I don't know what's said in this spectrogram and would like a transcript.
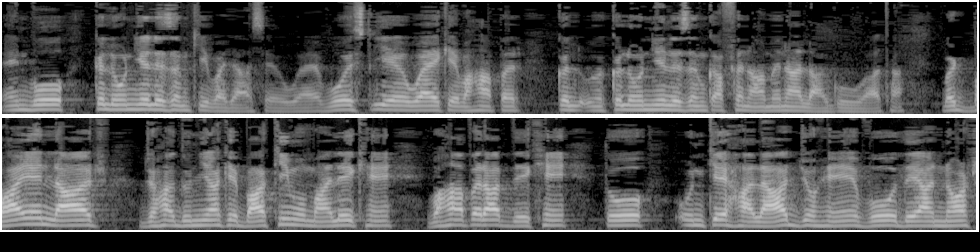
एंड वो कलोनियलिज्म की वजह से हुआ है। वो इसलिए हुआ है कि वहाँ पर कलोनियलिज्म का फिनमिना लागू हुआ था। बट बाय एंड लार्ज जहाँ दुनिया के बाकी ममालिक हैं, वहाँ पर आप देखें तो उनके हालात जो हैं, वो दे आर नॉट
